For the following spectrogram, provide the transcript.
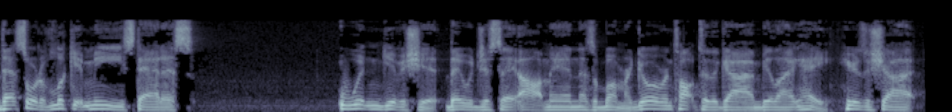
that sort of look at me status wouldn't give a shit. They would just say, "Oh man, that's a bummer." Go over and talk to the guy and be like, "Hey, here's a shot.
